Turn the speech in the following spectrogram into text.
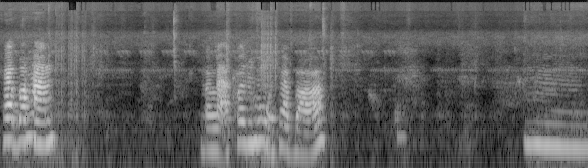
แค่บอฮัมบางหลาคนหูแค่บออืม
